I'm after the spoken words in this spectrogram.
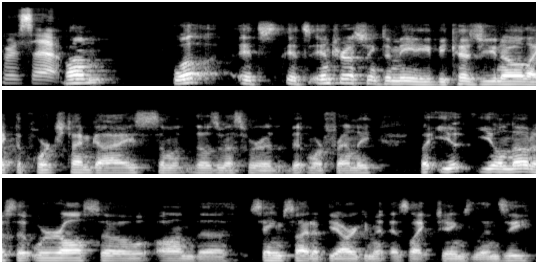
Where's that? Um, well, it's it's interesting to me because you know, like the porch time guys, some of those of us were a bit more friendly, but you you'll notice that we're also on the same side of the argument as like James Lindsay,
